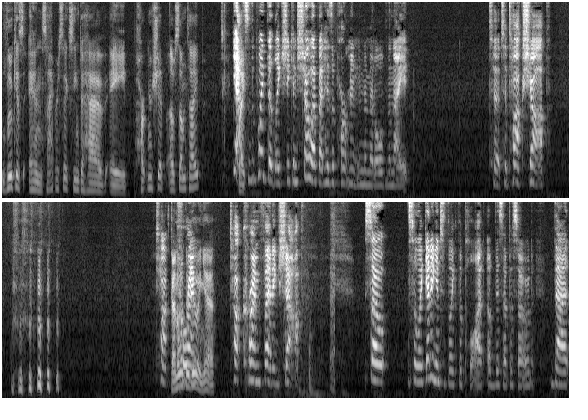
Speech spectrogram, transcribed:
Lucas and Cybersix seem to have a partnership of some type. Yeah, Like- to the point that like she can show up at his apartment in the middle of the night to to talk shop. talk Kind of what they're crime- doing, yeah. talk crime fighting shop. So, so like getting into like the plot of this episode, that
